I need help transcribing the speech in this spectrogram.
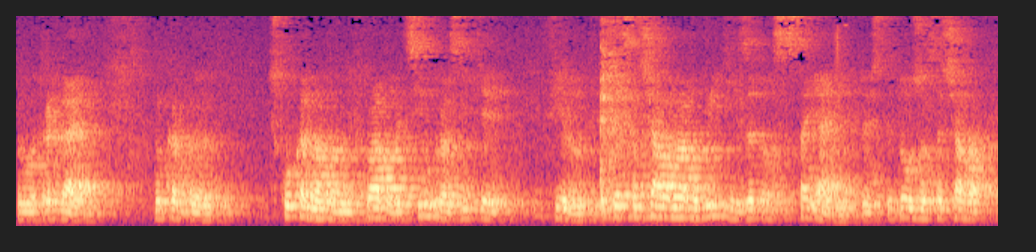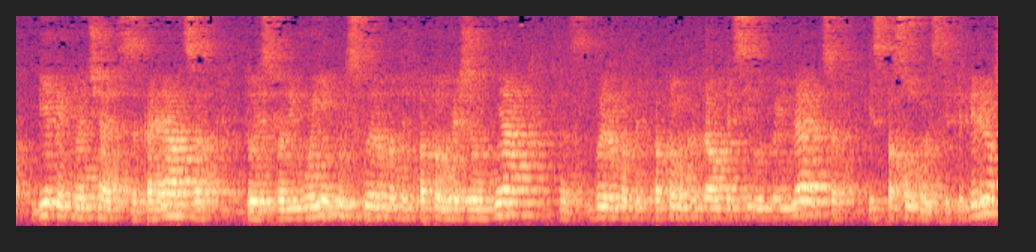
вот, рыгает. Ну, как бы, сколько надо мне вкладывать сил в развитие фирмы. Тебе сначала надо выйти из этого состояния. То есть ты должен сначала бегать начать, закаляться, то есть волевой импульс выработать, потом режим дня выработать, потом, когда у тебя силы появляются и способности, ты берешь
